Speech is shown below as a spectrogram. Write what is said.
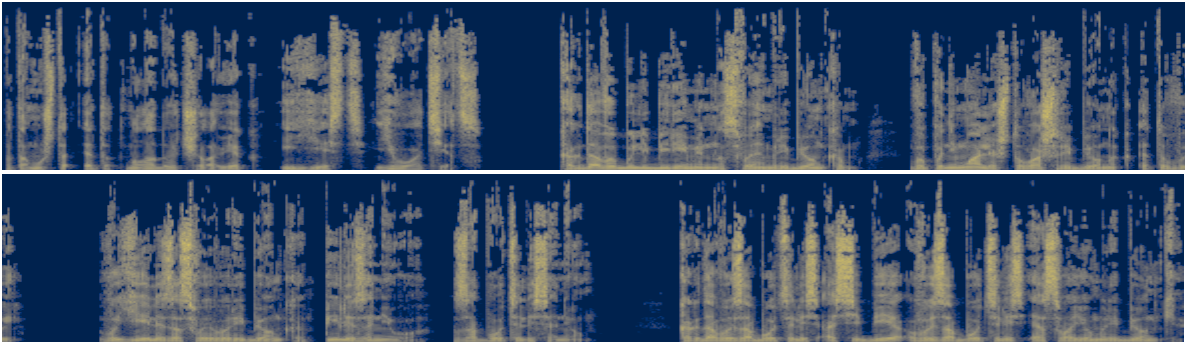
потому что этот молодой человек и есть его отец. Когда вы были беременны своим ребенком, вы понимали, что ваш ребенок – это вы. Вы ели за своего ребенка, пили за него, заботились о нем. Когда вы заботились о себе, вы заботились и о своем ребенке.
